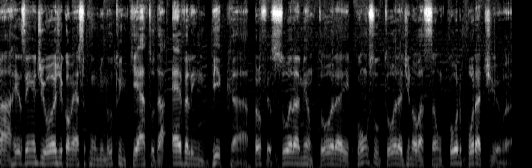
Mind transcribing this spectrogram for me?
A resenha de hoje começa com um minuto inquieto da Evelyn Bica, professora, mentora e consultora de inovação corporativa.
